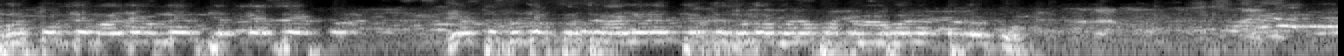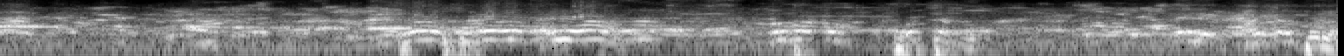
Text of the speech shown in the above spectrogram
भरपूरचे माझे आमदार घेतले असेल याचं सुद्धा पत्र आलेलं आहे त्याचं सुद्धा मनापासून आभार व्यक्त करतो हो, सगळ्यांना खाली या. कृपा करून, खुर्च्या करून. ऐका पुढं.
